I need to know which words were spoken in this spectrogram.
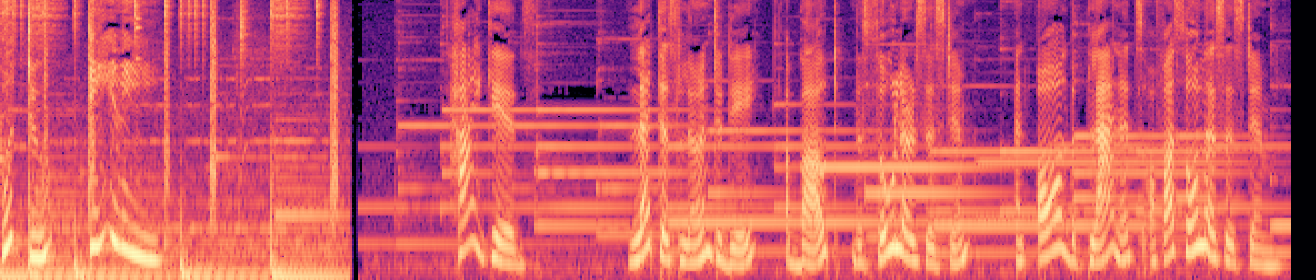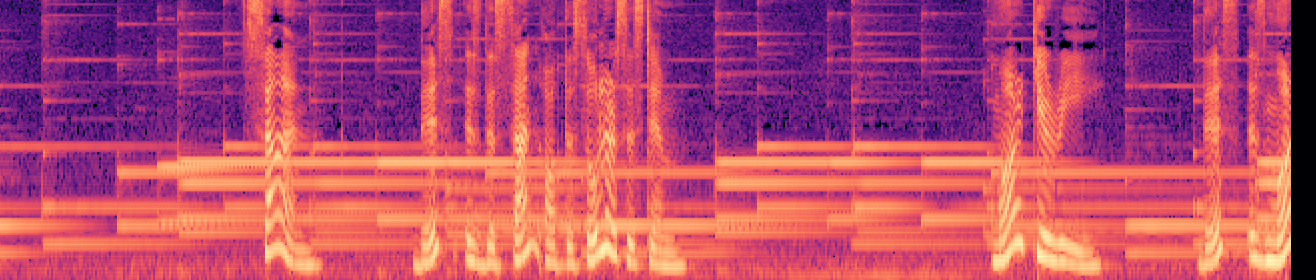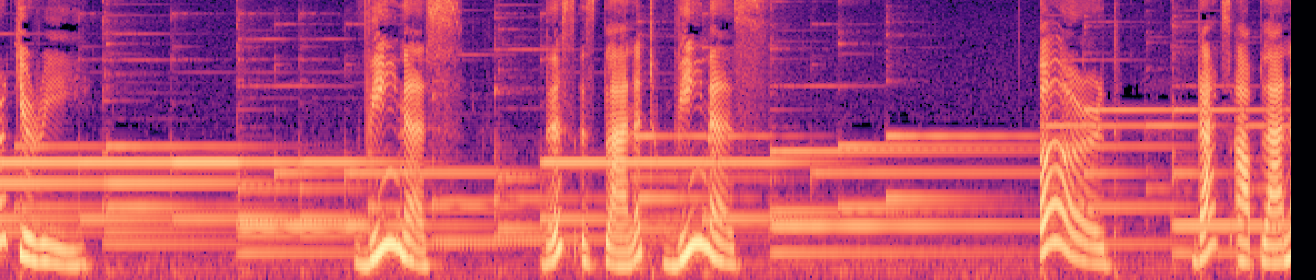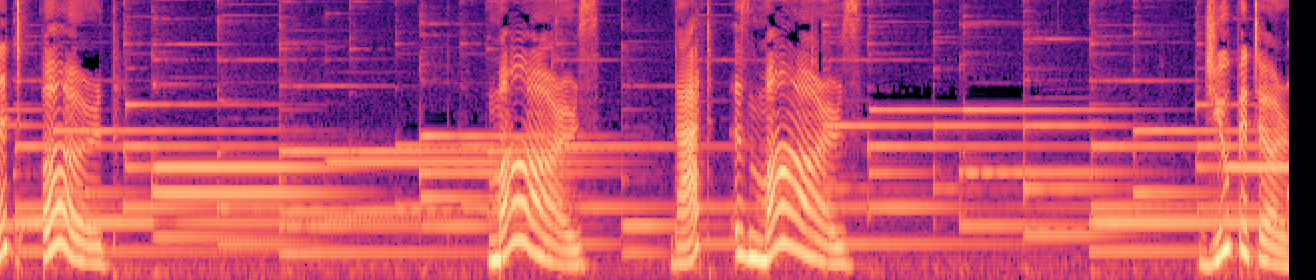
Good Do TV. Hi kids! Let us learn today about the solar system and all the planets of our solar system. Sun. This is the sun of the solar system. Mercury. This is Mercury. Venus. This is planet Venus. Earth. That's our planet Earth. Mars. That is Mars. Jupiter.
